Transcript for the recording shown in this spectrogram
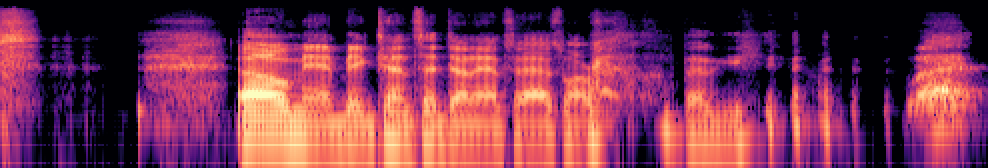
oh man, Big Ten said don't answer. I just want bogey. What?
